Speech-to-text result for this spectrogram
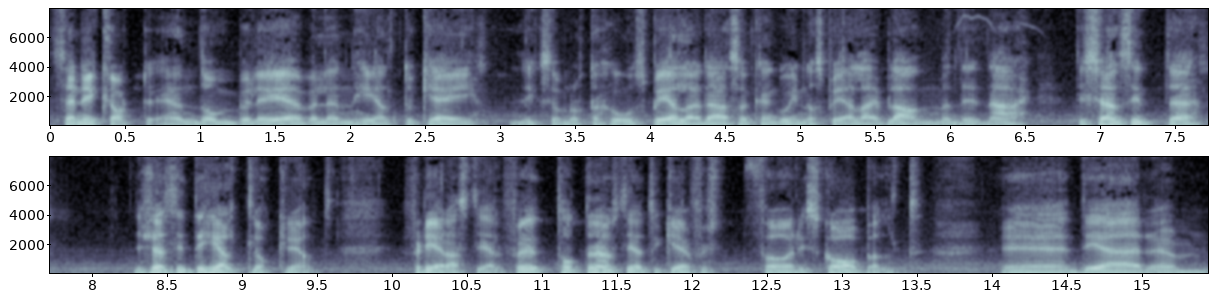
sen är det klart, en Dombele är väl en helt okej okay, liksom, rotationsspelare där som kan gå in och spela ibland. Men det, nej, det känns inte det känns inte helt klockrent för deras del. För Tottenhams del tycker jag är för, för riskabelt. Eh, det är um,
